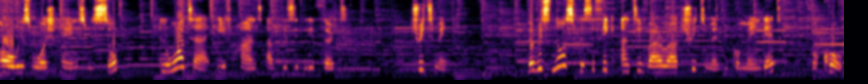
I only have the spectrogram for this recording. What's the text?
Always wash hands with soap and water if hands are visibly dirty. Treatment there is no specific antiviral treatment recommended for cough.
